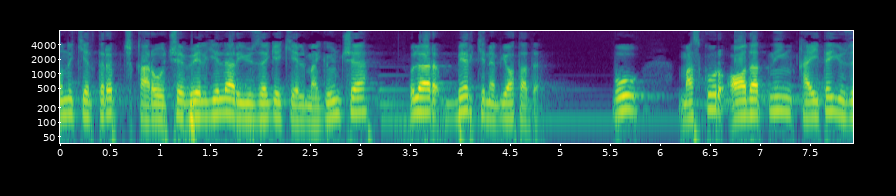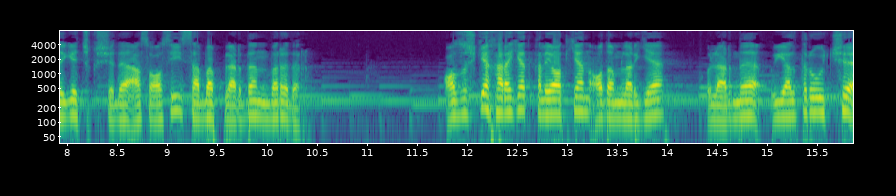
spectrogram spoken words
uni keltirib chiqaruvchi belgilar yuzaga kelmaguncha ular berkinib yotadi. Bu mazkur odatning qayta yuzaga chiqishida asosiy sabablardan biridir. Ozishga harakat qilayotgan odamlarga ularni uyaltiruvchi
